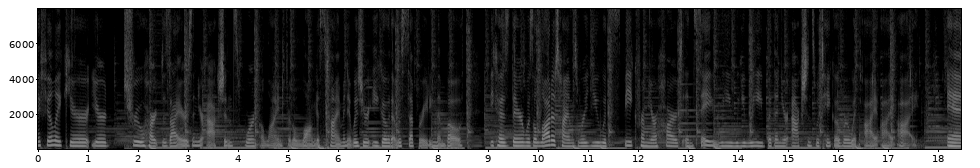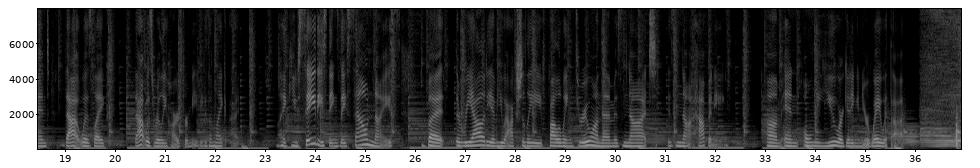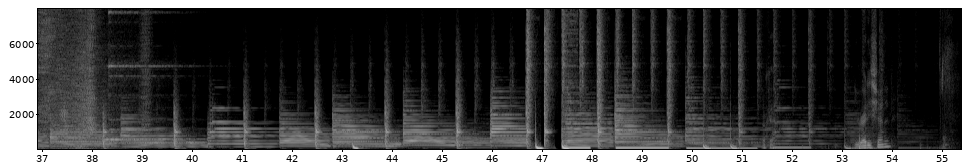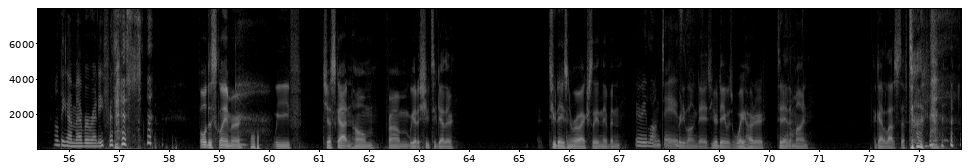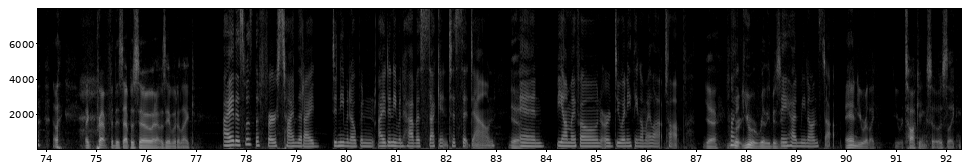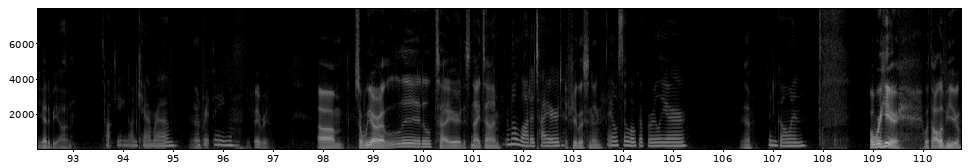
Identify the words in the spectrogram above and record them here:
I feel like your your true heart desires and your actions weren't aligned for the longest time and it was your ego that was separating them both. Because there was a lot of times where you would speak from your heart and say we we we but then your actions would take over with i i i. And that was like that was really hard for me because i'm like I, like you say these things they sound nice but the reality of you actually following through on them is not is not happening um, and only you are getting in your way with that Okay. You ready, Shannon? I don't think i'm ever ready for this Full disclaimer, we've just gotten home from we had a shoot together. Two days in a row actually, and they've been very long days pretty long days. Your day was way harder today than mine. I got a lot of stuff done. like, like prep for this episode, I was able to like I this was the first time that I didn't even open I didn't even have a second to sit down yeah and be on my phone or do anything on my laptop. yeah you were you were really busy They had me nonstop and you were like you were talking, so it was like you had to be on. talking on camera. Yeah. Favorite thing. Your favorite. Um, so we are a little tired. It's nighttime. I'm a lot of tired. If you're listening, I also woke up earlier. yeah. Been going. But we're here with all of you.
